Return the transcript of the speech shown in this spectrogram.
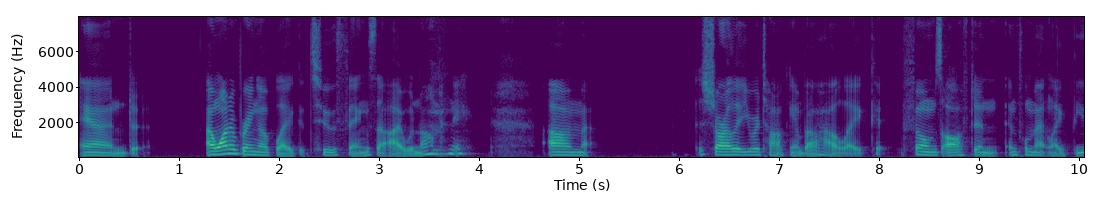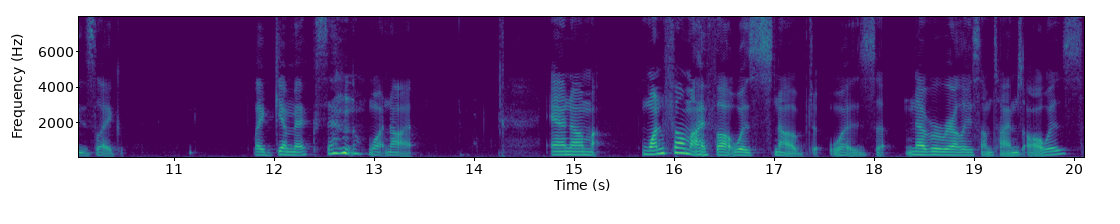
and I want to bring up like two things that I would nominate. Um, Charlotte, you were talking about how like films often implement like these like like gimmicks and whatnot. And um, one film I thought was snubbed was Never, Rarely, Sometimes, Always.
